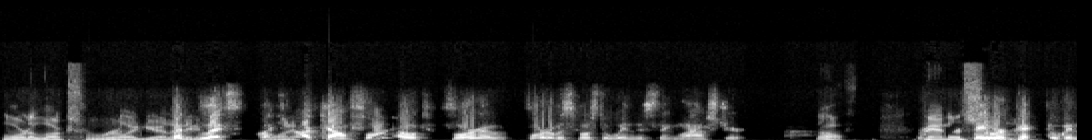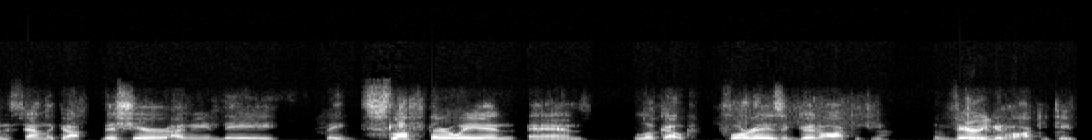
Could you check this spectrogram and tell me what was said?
Florida looks really good. But let's let's not count Florida out. Florida Florida was supposed to win this thing last year. Oh man, they're they so were good. picked to win the Stanley Cup this year. I mean, they they sloughed their way in, and look out. Florida is a good hockey team, a very oh, yeah. good hockey team.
